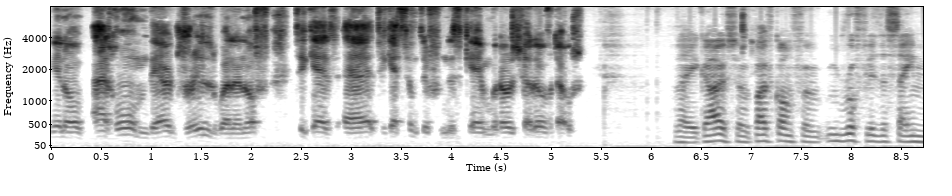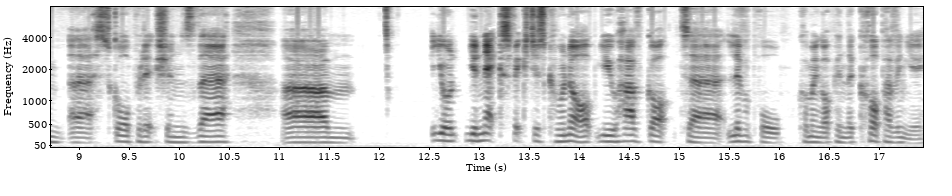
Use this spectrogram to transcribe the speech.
you know, at home they are drilled well enough to get uh, to get something from this game without a shadow of a doubt. There you go. So we've both gone for roughly the same uh, score predictions there. Um, your your next fixtures coming up, you have got uh, Liverpool coming up in the cup, haven't you?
